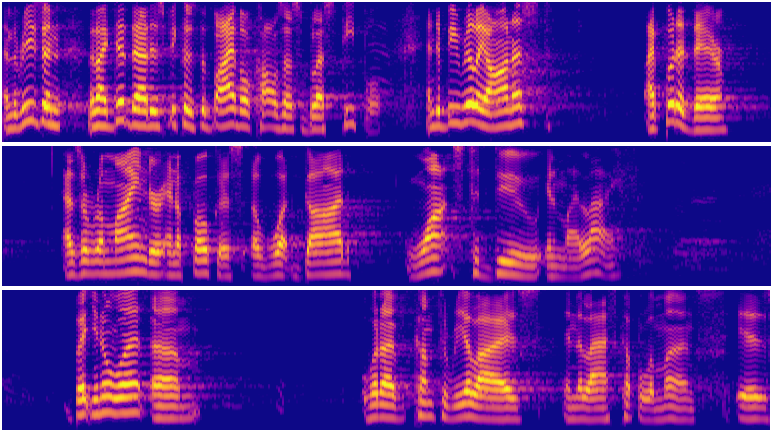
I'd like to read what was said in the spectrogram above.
And the reason that I did that is because the Bible calls us blessed people. And to be really honest, I put it there as a reminder and a focus of what God wants to do in my life. But you know what? Um, what I've come to realize in the last couple of months is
